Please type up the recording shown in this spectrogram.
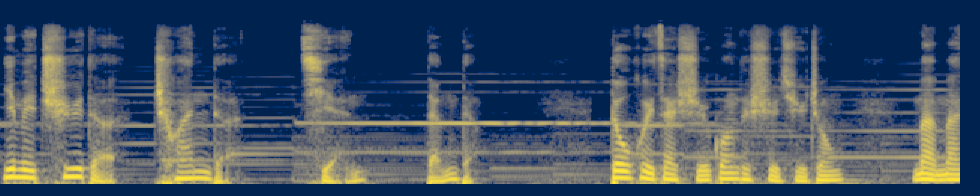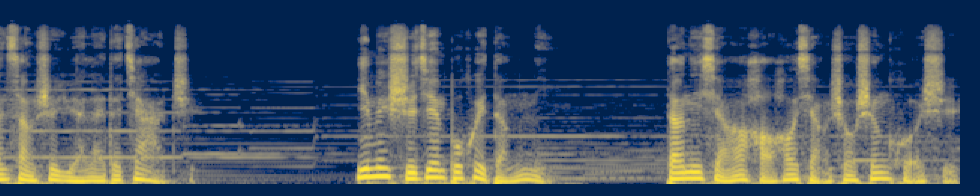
因为吃的、穿的、钱等等，都会在时光的逝去中，慢慢丧失原来的价值。因为时间不会等你，当你想要好好享受生活时，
